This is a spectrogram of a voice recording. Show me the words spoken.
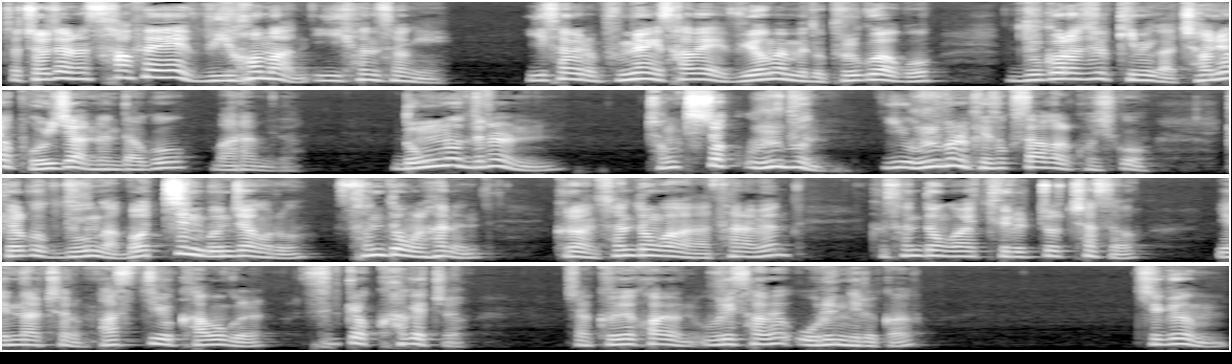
자, 저자는 사회에 위험한 이 현상이 이 사회는 분명히 사회에 위험함에도 불구하고 누그러질 기미가 전혀 보이지 않는다고 말합니다. 농노들은 정치적 울분, 이 울분을 계속 쌓아갈 것이고 결국 누군가 멋진 문장으로 선동을 하는 그런 선동가가 나타나면 그 선동가의 뒤를 쫓아서 옛날처럼 바스티유 감옥을 습격하겠죠. 자, 그게 과연 우리 사회에 옳은 일일까요? 지금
